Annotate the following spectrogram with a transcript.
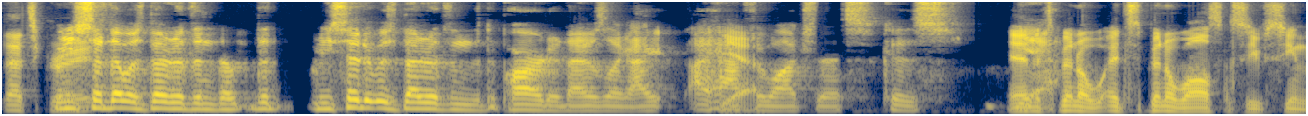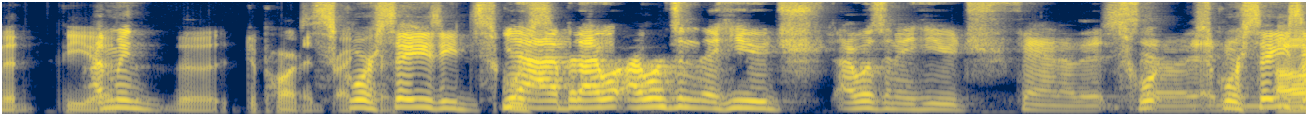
That's when you said that was better than the, the when you said it was better than The Departed, I was like, I, I have Yeah. to watch this because And yeah. it's been a it's been a while since you've seen the the. I uh, mean, the Departed. right? Scorsese, Scors- yeah, but I, I wasn't a huge I wasn't a huge fan of it. Scor- so, I mean, Scorsese, Oh, I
